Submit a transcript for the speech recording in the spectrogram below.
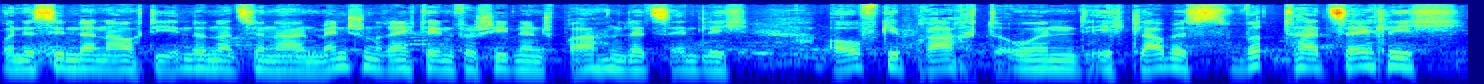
Und es sind dann auch die internationalen Menschenrechte in verschiedenen Sprachen letztendlich aufgebracht. Und ich glaube, es wird tatsächlich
